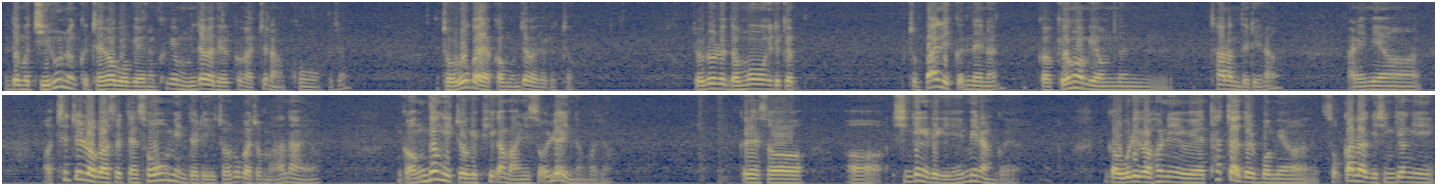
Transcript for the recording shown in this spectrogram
근데 뭐 지루는 그 제가 보기에는 크게 문제가 될 것 같지는 않고, 그죠? 조루가 약간 문제가 되겠죠. 조루를 너무 이렇게 좀 빨리 끝내는, 그러니까 경험이 없는 사람들이나 아니면 어, 체질로 봤을 땐 소음인들이 조루가 좀 많아요. 그러니까 엉덩이 쪽에 피가 많이 쏠려 있는 거죠. 그래서 어, 신경이 되게 예민한 거예요. 그러니까 우리가 흔히 왜 타짜들 보면 손가락이 신경이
